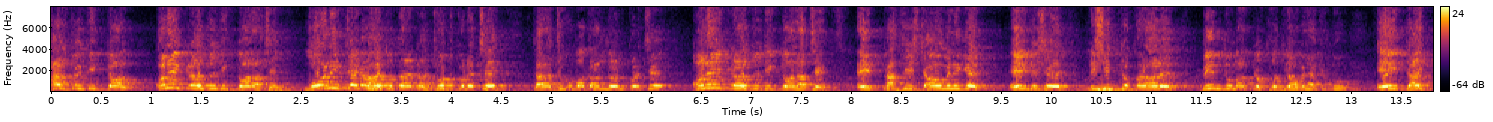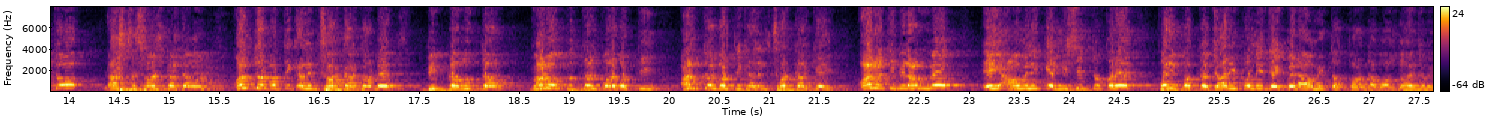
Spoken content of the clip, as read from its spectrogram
রাজনৈতিক দল, অনেক রাজনৈতিক দল আছে। মৌলিক জায়গায় হয়তো তারা একটা জোট করেছে, তারা যুগপথ আন্দোলন করেছে, অনেক রাজনৈতিক দল আছে। এই ফ্যাসিস্ট আওয়ামী লীগের এই দেশে নিষিদ্ধ করা হলে বিন্দু মাত্র ক্ষতি হবে না। কিন্তু এই দায়িত্ব রাষ্ট্র সংস্কার যেমন অন্তর্বর্তীকালীন সরকার করবে, বিপ্লব উত্তর গণ পরবর্তী অন্তর্বর্তীকালীন সরকারকে অনতিবিলম্বে এই আওয়ামী লীগকে নিষিদ্ধ করে পরিপত্র জারি করলেই দেখবেন আওয়ামী তৎপরতা বন্ধ হয়ে যাবে।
